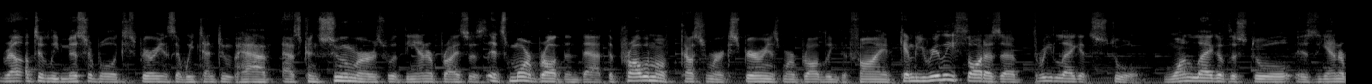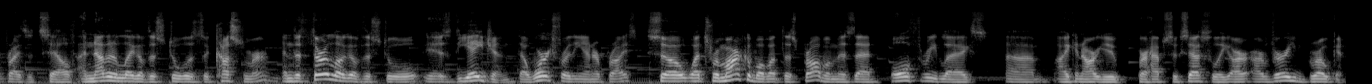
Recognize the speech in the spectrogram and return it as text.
relatively miserable experience that we tend to have as consumers with the enterprises. It's more broad than that. The problem of customer experience, more broadly defined, can be really thought as a three legged stool. One leg of the stool is the enterprise itself. Another leg of the stool is the customer. And the third leg of the stool is the agent that works for the enterprise. So, what's remarkable about this problem is that all three legs, um, I can argue perhaps successfully, are, are very broken.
